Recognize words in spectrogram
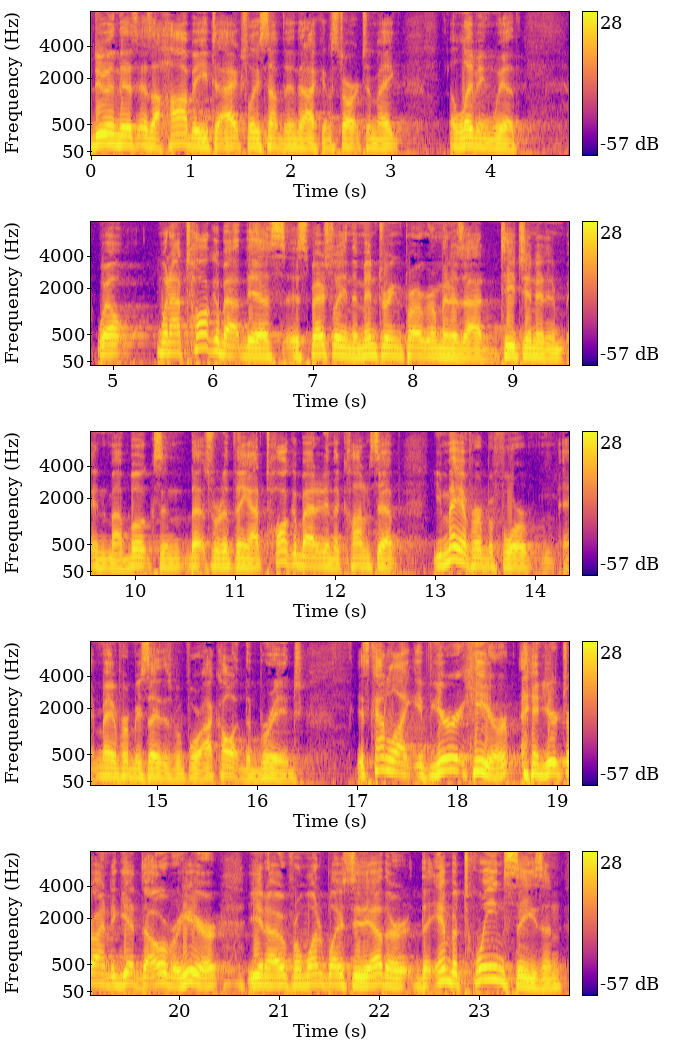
doing this as a hobby to actually something that I can start to make a living with? Well, when I talk about this, especially in the mentoring program and as I teach in it in, in, my books and that sort of thing, I talk about it in the concept you may have heard before, may have heard me say this before. I call it the bridge. It's kind of like if you're here and you're trying to get to over here, you know, from one place to the other, the in between season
